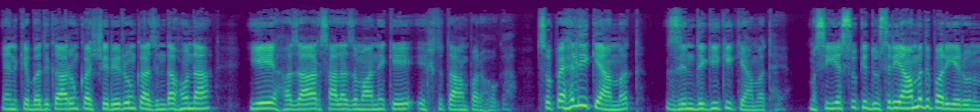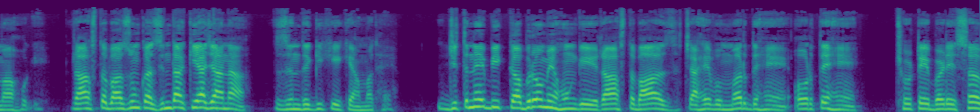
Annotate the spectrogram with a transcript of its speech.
یعنی کہ بدکاروں کا، شریروں کا زندہ ہونا، یہ ہزار سالہ زمانے کے اختتام پر ہوگا۔ سو پہلی قیامت زندگی کی قیامت ہے۔ مسی کی دوسری آمد پر یہ رونما ہوگی۔ راست بازوں کا زندہ کیا جانا زندگی کی قیامت ہے۔ جتنے بھی قبروں میں ہوں گے راست باز چاہے وہ مرد ہیں، عورتیں ہیں چھوٹے بڑے سب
